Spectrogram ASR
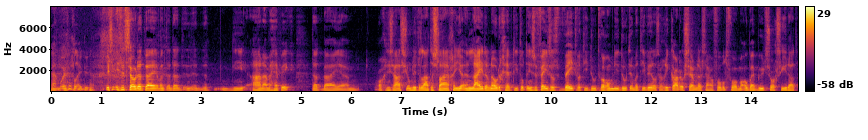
Ja, mooi vergelijking. ja. Is, is het zo dat wij, want dat, dat, dat- die aanname heb ik, dat bij ehm, organisaties om dit te laten slagen, je een leider nodig hebt die tot in zijn vezels weet wat hij doet, waarom hij het doet en wat hij wil. Zo Ricardo Semmler is daar een voorbeeld voor, maar ook bij buurtzorg zie je dat.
